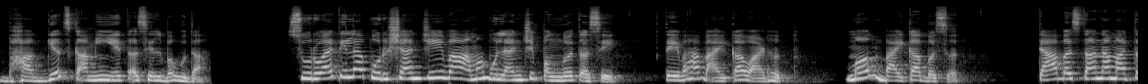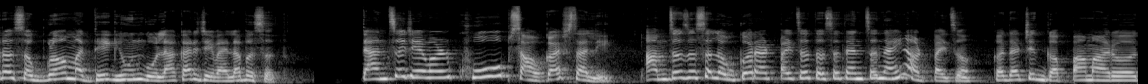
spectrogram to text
भाग्यच कामी येत असेल बहुधा. सुरुवातीला पुरुषांची वा आम्हा मुलांची पंगत असे तेव्हा बायका वाढत मग बायका बसत. त्या बसताना मात्र सगळं मध्ये घेऊन गोलाकार जेवायला बसत. त्यांचं जेवण खूप सावकाश चाले आमचं जसं लवकर आटपायचं तसं त्यांचं नाही आटपायचं. कदाचित गप्पा मारत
